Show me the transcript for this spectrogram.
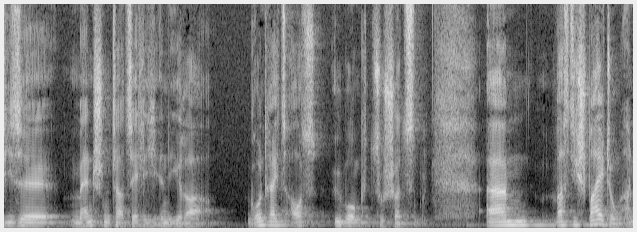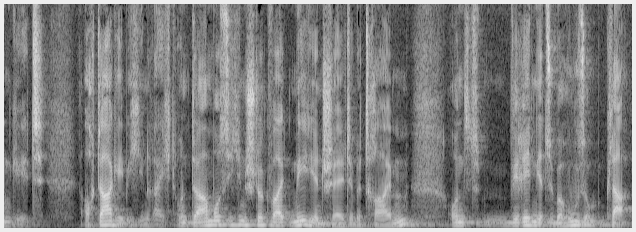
diese Menschen tatsächlich in ihrer Grundrechtsausübung zu schützen. Ähm, was die Spaltung angeht, auch da gebe ich Ihnen recht. Und da muss ich ein Stück weit Medienschelte betreiben. Und wir reden jetzt über Husum. Klar,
